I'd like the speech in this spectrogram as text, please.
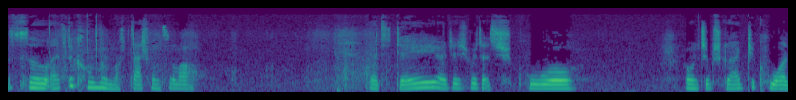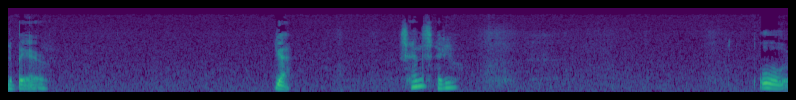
So I have to comb my mustache once in a while. Now today I just was at school. I want to subscribe to Koala Bear. Yeah. Should I end this video? Or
